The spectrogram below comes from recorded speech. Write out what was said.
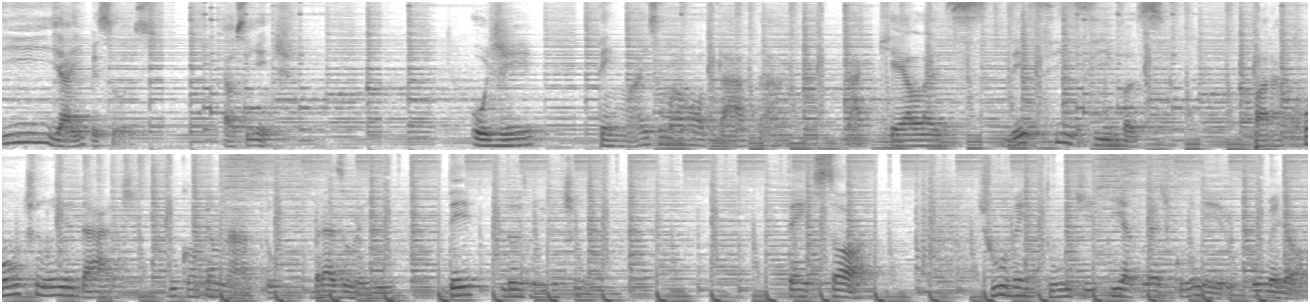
E aí, pessoas? É o seguinte. Hoje tem mais uma rodada daquelas decisivas para a continuidade do Campeonato Brasileiro de 2021. Tem só Juventude e Atlético Mineiro, ou melhor,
